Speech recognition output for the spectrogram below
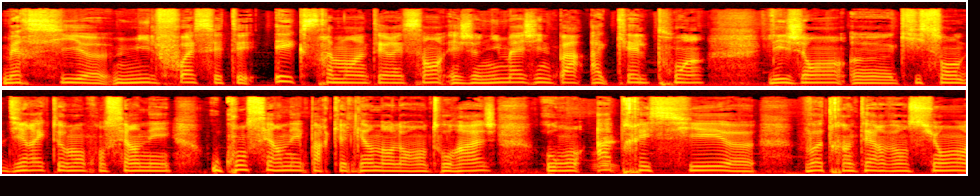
merci euh, mille fois. C'était extrêmement intéressant et je n'imagine pas à quel point les gens euh, qui sont directement concernés ou concernés par quelqu'un dans leur entourage auront Oui. apprécié euh, votre intervention.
